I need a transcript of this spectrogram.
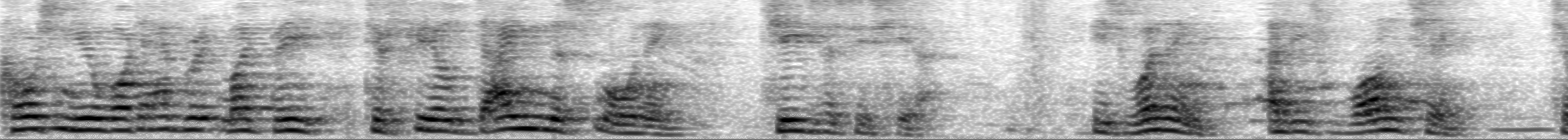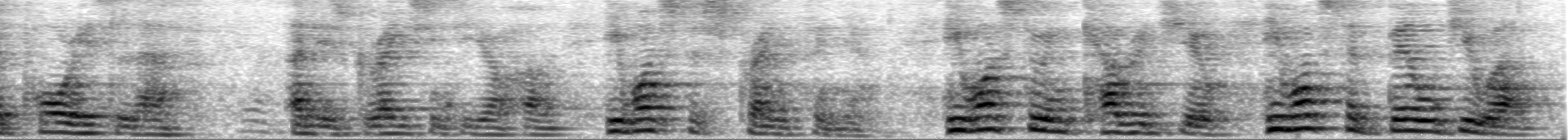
causing you whatever it might be to feel down this morning, Jesus is here. He's willing and He's wanting to pour His love and His grace into your heart. He wants to strengthen you. He wants to encourage you. He wants to build you up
